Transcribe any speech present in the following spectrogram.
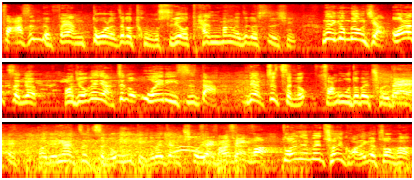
发生的非常多的这个土石流坍方的这个事情。那你更不用讲，哦，那整个宝杰，我跟你讲，这个威力之大。你看，这整个房屋都被吹垮。对，宝杰，你看这整个屋顶都被这样吹垮，吹垮，完全被吹垮的一个状况。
